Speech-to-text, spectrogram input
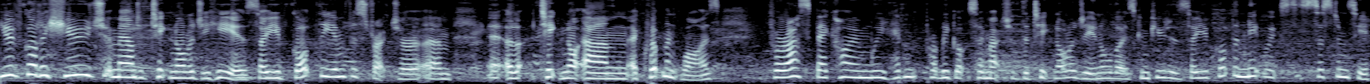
you've got a huge amount of technology here. So you've got the infrastructure, um, uh, techno- um, equipment-wise. For us back home, we haven't probably got so much of the technology and all those computers. So you've got the network systems here.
